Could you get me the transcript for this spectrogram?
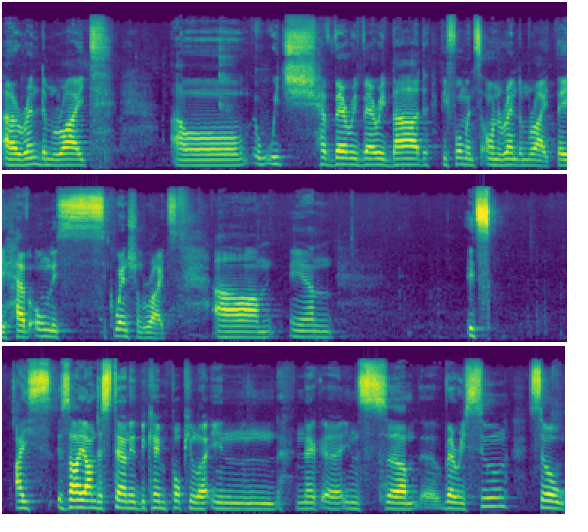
a random write uh, which have very, very bad performance on random write. They have only sequential writes. Um, and it's, I, as I understand, it became popular in, uh, in um, very soon. So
